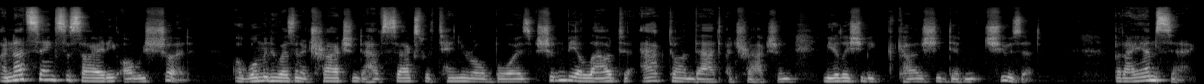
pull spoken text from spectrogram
I'm not saying society always should. A woman who has an attraction to have sex with 10 year old boys shouldn't be allowed to act on that attraction merely because she didn't choose it. But I am saying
